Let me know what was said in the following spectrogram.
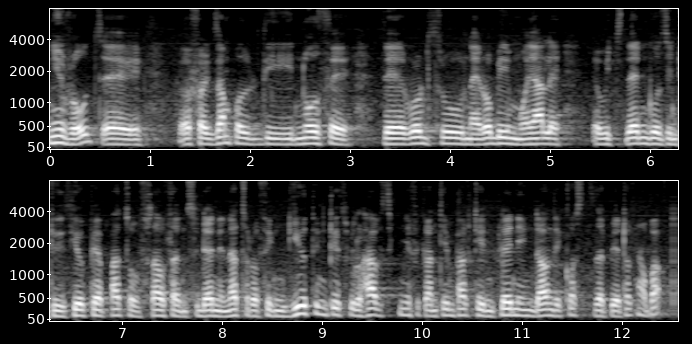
new roads. Uh, uh, for example, the north, the road through Nairobi, Moyale, which then goes into Ethiopia, parts of southern Sudan, and that sort of thing. Do you think this will have significant impact in planning down the costs that we are talking about?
